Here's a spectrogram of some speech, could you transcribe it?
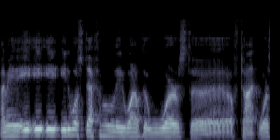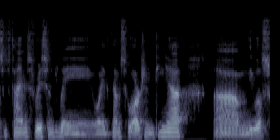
I mean, it, it, it was definitely one of the worst uh, of time, worst of times recently when it comes to Argentina. Um, it was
